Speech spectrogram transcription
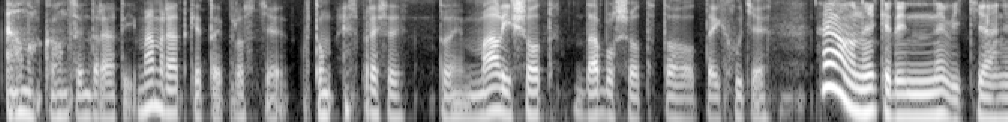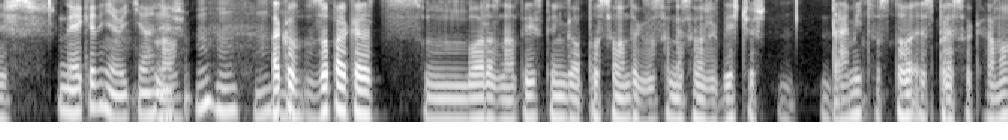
Áno, koncentráty. Mám rád, keď to je proste v tom esprese, to je malý shot, double shot toho, tej chute. Hej, ale niekedy nevyťahneš. Niekedy nevyťahneš. No. Mhm, mhm. Ako zopárkrát som bol raz na tasting a posielam tak zase som, že vieš čo, daj mi to z toho espresso, kamo.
